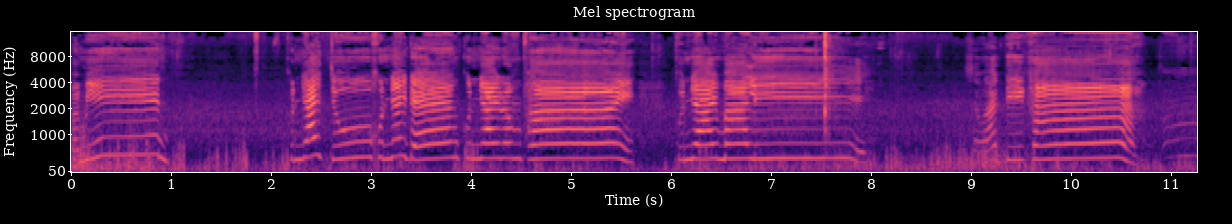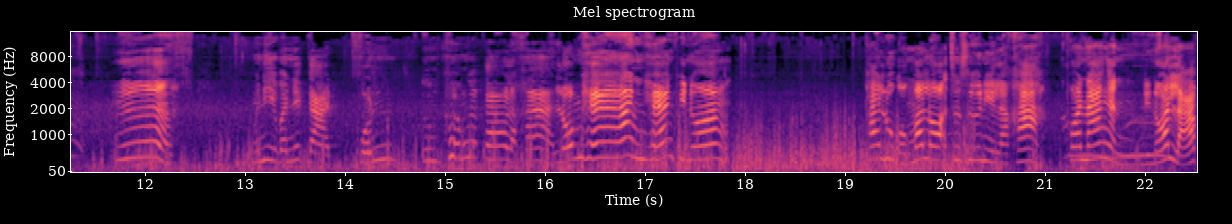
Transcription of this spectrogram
ปลามีน คุณยายจู คุณยายแดง คุณยายลำพายคุณยายมาลี สวัสดีค่ะเออวันนี้บรรยากาศฝนอึมครึมก็เก้าล่ะค่ะ ลมแห้งแห้งพี่น้องพาลูกออกมาเลาะซื้อๆนี่แหละค่ะ พ่อนั่งอันนี่นอนหลับ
